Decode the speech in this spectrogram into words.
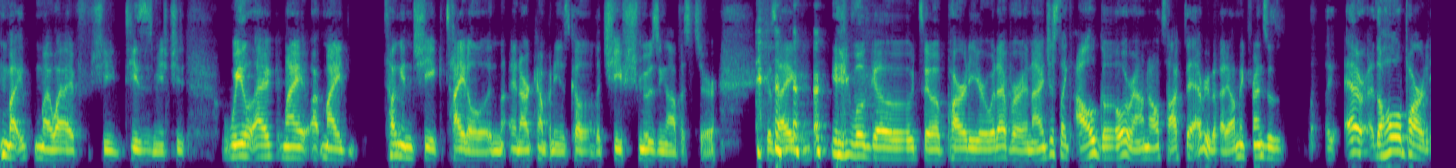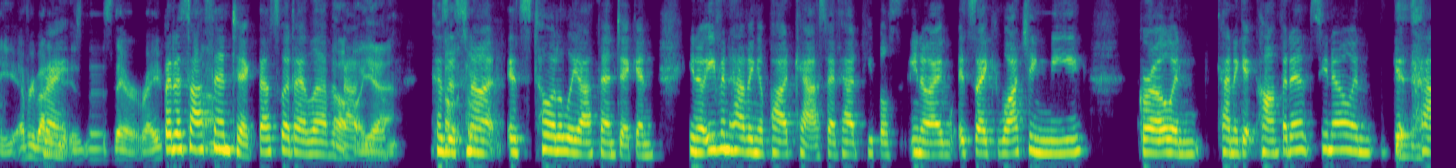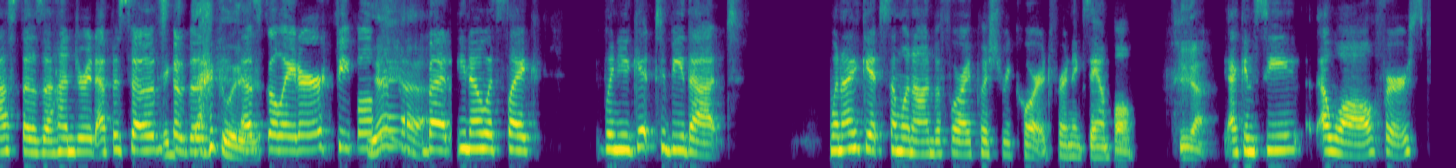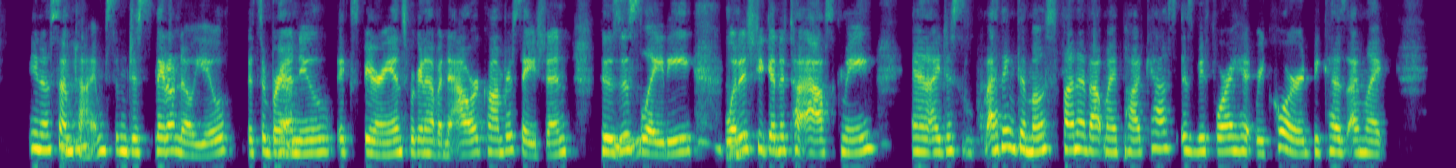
my my wife, she teases me. She we like my my tongue-in-cheek title in, in our company is called the chief schmoozing officer because i will go to a party or whatever and i just like i'll go around and i'll talk to everybody i'll make friends with like er, the whole party everybody right. is, is, there right but it's um, authentic um, that's what i love oh, about oh, yeah. because oh, it's totally. not it's totally authentic and you know even having a podcast i've had people you know i it's like watching me grow and kind of get confidence, you know, and get yeah. past those 100 episodes exactly. of the escalator people. Yeah. But, you know, it's like when you get to be that, when I get someone on before I push record, for an example, yeah, I can see a wall first you know, mm-hmm. sometimes mm-hmm. I'm just, they don't know you. It's a brand yeah. new experience. We're going to have an hour conversation. Who's mm-hmm. this lady? What is she going to ask me? And I just, I think the most fun about my podcast is before I hit record because I'm like,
